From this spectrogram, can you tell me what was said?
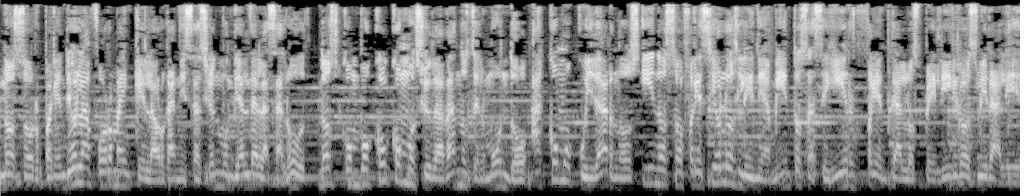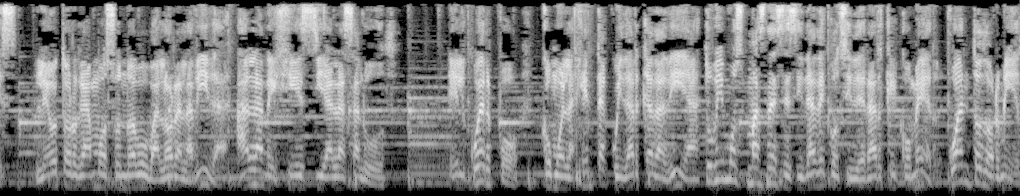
Nos sorprendió la forma en que la Organización Mundial de la Salud nos convocó como ciudadanos del mundo a cómo cuidarnos y nos ofreció los lineamientos a seguir frente a los peligros virales. Le otorgamos un nuevo valor a la vida, a la vejez y a la salud. El cuerpo, como el agente a cuidar cada día, tuvimos más necesidad de considerar qué comer, cuánto dormir,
